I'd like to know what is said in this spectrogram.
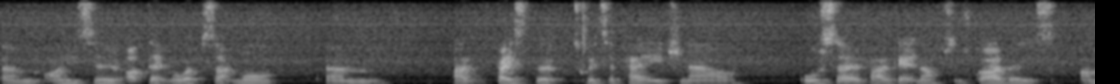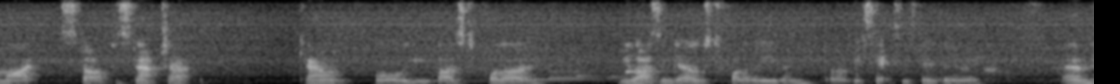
um, I need to update my website more. Um, I have a Facebook, Twitter page now. Also, if I get enough subscribers, I might start a Snapchat account for you guys to follow, you guys and girls to follow even. That would be sexist here, do we? Um,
